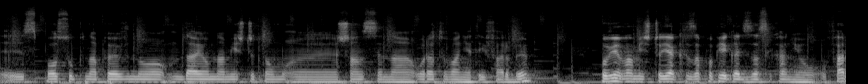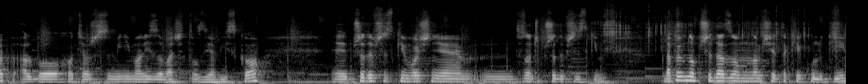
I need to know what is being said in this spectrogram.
y, sposób na pewno dają nam jeszcze tą szansę na uratowanie tej farby. Powiem Wam jeszcze, jak zapobiegać zasychaniu farb, albo chociaż zminimalizować to zjawisko. Y, Przede wszystkim właśnie, mm, to znaczy przede wszystkim, na pewno przydadzą nam się takie kulki.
